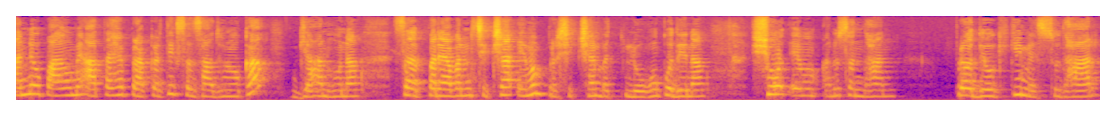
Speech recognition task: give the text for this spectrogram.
अन्य उपायों में आता है प्राकृतिक संसाधनों का ज्ञान होना पर्यावरण शिक्षा एवं प्रशिक्षण लोगों को देना, शोध एवं अनुसंधान, प्रौद्योगिकी में सुधार,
